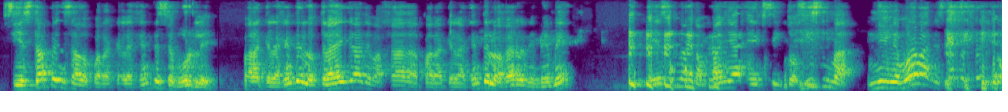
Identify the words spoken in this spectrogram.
si está pensado para que la gente se burle, para que la gente lo traiga de bajada, para que la gente lo agarre de meme, es una campaña exitosísima. Ni le muevan, está perfecto.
